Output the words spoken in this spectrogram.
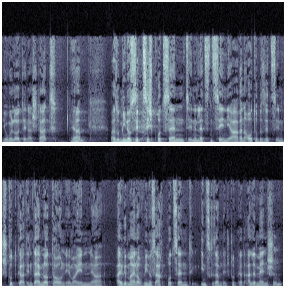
junge Leute in der Stadt. Ja? Also minus 70 Prozent in den letzten zehn Jahren Autobesitz in Stuttgart, in Daimler Town immerhin. Ja? Allgemein auch minus 8 Prozent insgesamt in Stuttgart alle Menschen.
